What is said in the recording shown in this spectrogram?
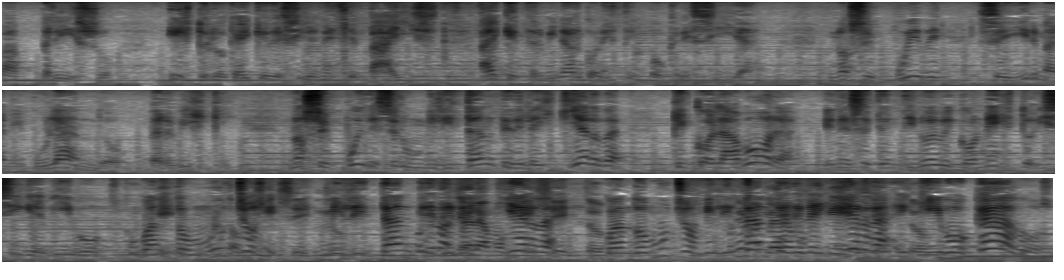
Estaba preso. Esto es lo que hay que decir en este país. Hay que terminar con esta hipocresía. No se puede seguir manipulando Berbisky. No se puede ser un militante de la izquierda que colabora en el 79 con esto y sigue vivo cuando muchos militantes de la izquierda cuando muchos militantes de la izquierda equivocados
